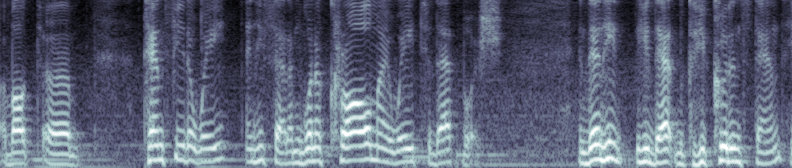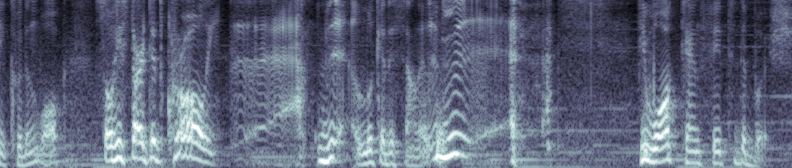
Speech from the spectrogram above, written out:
about uh, 10 feet away and he said, I'm going to crawl my way to that bush. And then he, he, that, he couldn't stand, he couldn't walk. So he started crawling. Look at the sound. he walked 10 feet to the bush.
